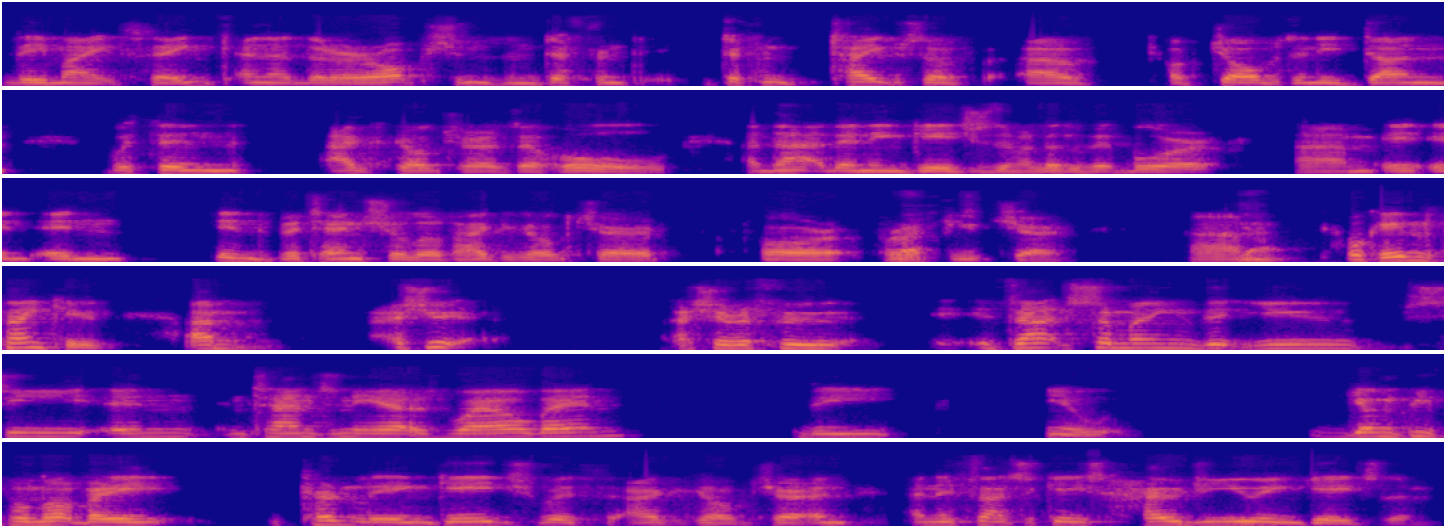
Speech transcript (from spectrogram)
they might think, and that there are options and different different types of, of, of jobs that need done within agriculture as a whole, and that then engages them a little bit more um, in, in in the potential of agriculture for for right. a future. Um, yeah. Okay, well, thank you. Um, actually, Ashirafu, is that something that you see in, in Tanzania as well? Then the you know young people not very currently engaged with agriculture, and and if that's the case, how do you engage them?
